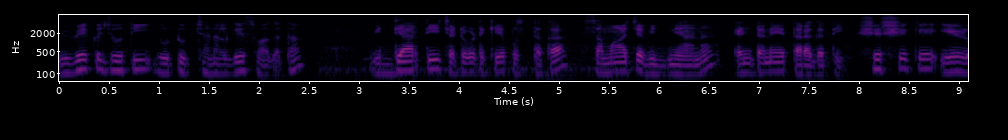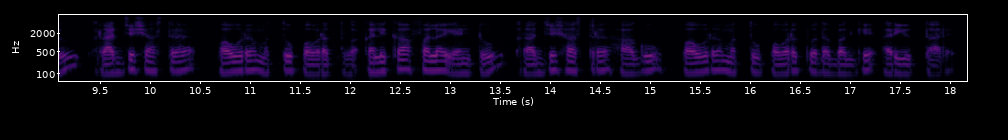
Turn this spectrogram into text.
ವಿವೇಕ ಜ್ಯೋತಿ ಯೂಟ್ಯೂಬ್ ಚಾನಲ್ಗೆ ಸ್ವಾಗತ. ವಿದ್ಯಾರ್ಥಿ ಚಟುವಟಿಕೆ ಪುಸ್ತಕ ಸಮಾಜ ವಿಜ್ಞಾನ ಎಂಟನೇ ತರಗತಿ. ಶೀರ್ಷಿಕೆ ಏಳು, ರಾಜ್ಯಶಾಸ್ತ್ರ, ಪೌರ ಮತ್ತು ಪೌರತ್ವ. ಕಲಿಕಾಫಲ ಎಂಟು, ರಾಜ್ಯಶಾಸ್ತ್ರ ಹಾಗೂ ಪೌರ ಮತ್ತು ಪೌರತ್ವದ ಬಗ್ಗೆ ಅರಿಯುತ್ತಾರೆ.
